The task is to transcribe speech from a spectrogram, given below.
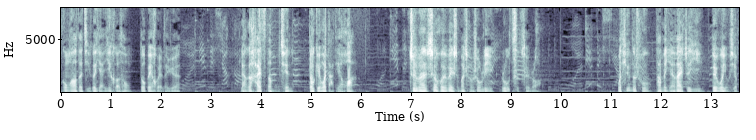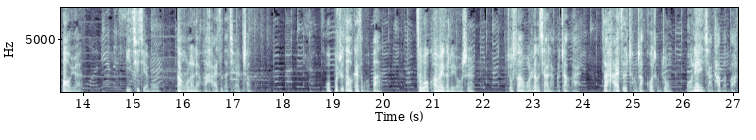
宫傲的几个演艺合同都被毁了约。两个孩子的母亲都给我打电话，质问社会为什么承受力如此脆弱。我听得出他们言外之意，对我有些抱怨。一期节目耽误了两个孩子的前程，我不知道该怎么办。自我宽慰的理由是，就算我扔下两个障碍，在孩子成长过程中磨练一下他们吧。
